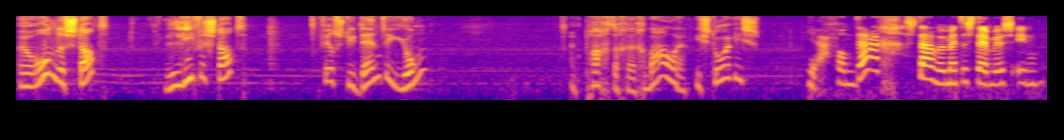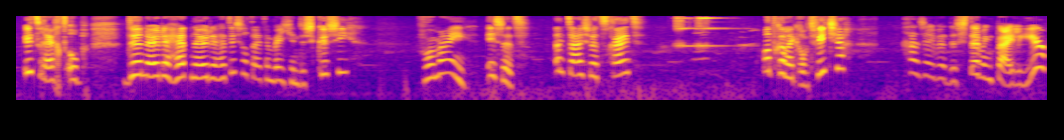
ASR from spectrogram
Een ronde stad, lieve stad, veel studenten, jong. Prachtige gebouwen, historisch. Ja, vandaag staan we met de stembus in Utrecht op de Neude, het Neude. Het is altijd een beetje een discussie. Voor mij is het een thuiswedstrijd. Want kan lekker op het fietsje. Gaan eens even de stemming peilen hier.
